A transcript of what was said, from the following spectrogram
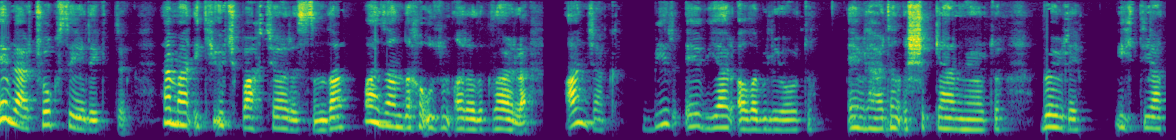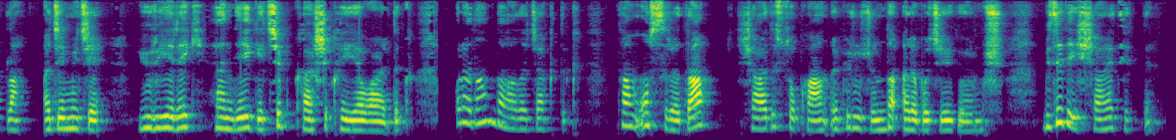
Evler çok seyrekti. Hemen iki üç bahçe arasında bazen daha uzun aralıklarla ancak bir ev yer alabiliyordu. Evlerden ışık gelmiyordu. Böyle ihtiyatla, acemice yürüyerek hendeye geçip karşı kıyıya vardık. Oradan dağılacaktık. Tam o sırada Şadi sokağın öbür ucunda arabacıyı görmüş. Bize de işaret etti.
